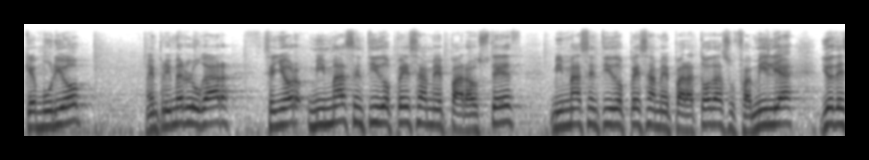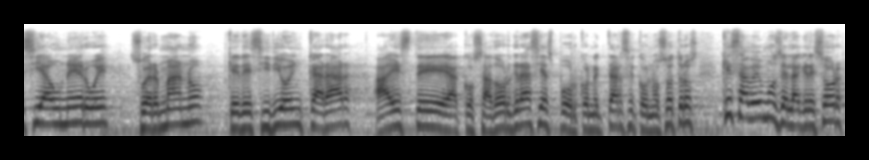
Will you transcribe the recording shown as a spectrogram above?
que murió. En primer lugar, señor, mi más sentido pésame para usted, mi más sentido pésame para toda su familia. Yo decía un héroe, su hermano, que decidió encarar a este acosador. Gracias por conectarse con nosotros. ¿Qué sabemos del agresor?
